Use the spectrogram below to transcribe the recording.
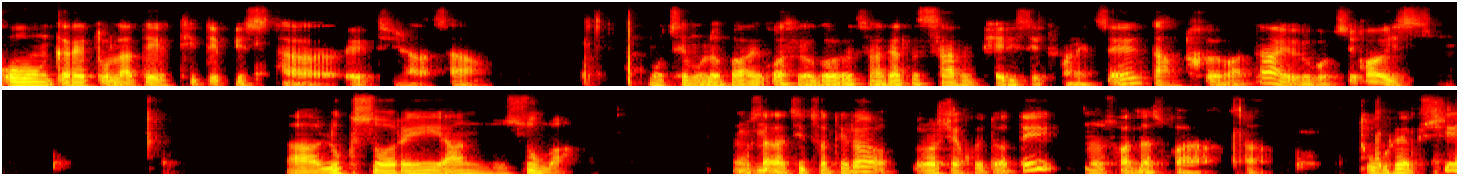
კონკრეტულად ერთი ტიპის ერთი რაღაცა მოცემულობა იყოს, როგორც მაგალითად სამი ფერის ერთმანეთზე დამთხევა და აი როგორც იყო ის აა ლუქსორი ან ზუმა. ну, სადაც იცოდი, რომ რო შეხვიდოდი, ну, სხვადასხვა რაღაცა ტურებში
